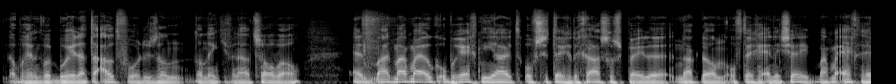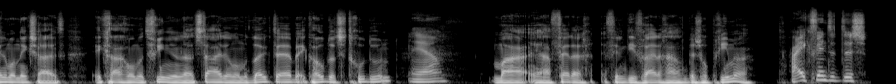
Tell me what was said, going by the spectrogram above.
een gegeven moment word je daar te oud voor. Dus dan, dan denk je van nou, het zal wel. En, maar het maakt mij ook oprecht niet uit of ze tegen de Graafschap spelen, NAC dan, of tegen NEC. Het maakt me echt helemaal niks uit. Ik ga gewoon met vrienden naar het stadion om het leuk te hebben. Ik hoop dat ze het goed doen. Ja. Maar ja, verder vind ik die vrijdagavond best wel prima. Maar ik vind het dus...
